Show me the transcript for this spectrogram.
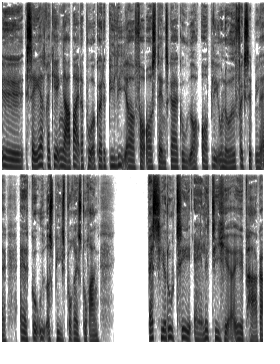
øh, sagde, at regeringen arbejder på at gøre det billigere for os danskere at gå ud og opleve noget, for eksempel at, at gå ud og spise på restaurant. Hvad siger du til alle de her øh, pakker?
